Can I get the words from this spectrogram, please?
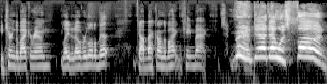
He turned the bike around, laid it over a little bit, got back on the bike, and came back. Said, Man, Dad, that was fun.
